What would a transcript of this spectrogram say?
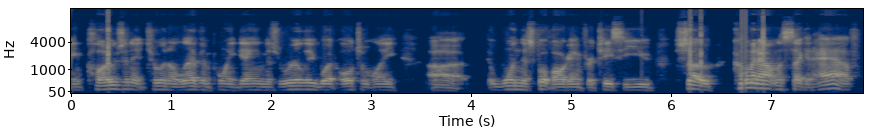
and closing it to an 11 point game is really what ultimately uh, won this football game for tcu so coming out in the second half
